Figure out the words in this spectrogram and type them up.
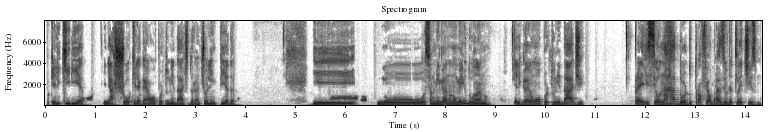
Porque ele queria, ele achou que ele ia ganhar uma oportunidade durante a Olimpíada. E, no, se eu não me engano, no meio do ano, ele ganhou uma oportunidade para ele ser o narrador do Troféu Brasil de Atletismo.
